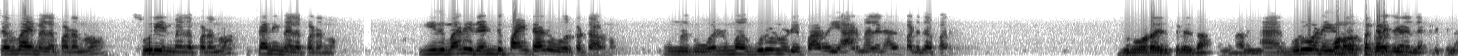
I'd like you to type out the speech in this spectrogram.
செவ்வாய் மேல படணும் சூரியன் மேல படணும் சனி மேல படணும். இது மாதிரி ரெண்டு பாயிண்டாவது ஒர்க் அவுட் ஆகணும். உங்களுக்கு ஒரு குருவினுடைய பார்வை யார் மேலனாலும் படுதா பாரு குருவோட இருக்கிறது தான். அதனால குருவோட இருந்தா பிரயோஜனம் இல்லை. கிடைக்கல.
